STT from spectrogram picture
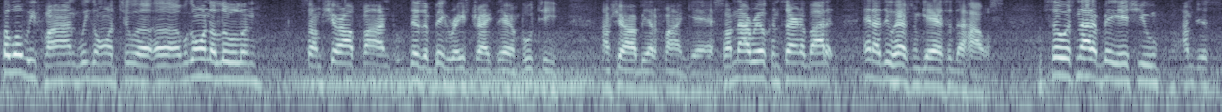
but we'll be fine. We're going to uh, uh, we're going to Luling, so I'm sure I'll find. There's a big racetrack there in Boutte. I'm sure I'll be able to find gas. So I'm not real concerned about it, and I do have some gas at the house, so it's not a big issue. I'm just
